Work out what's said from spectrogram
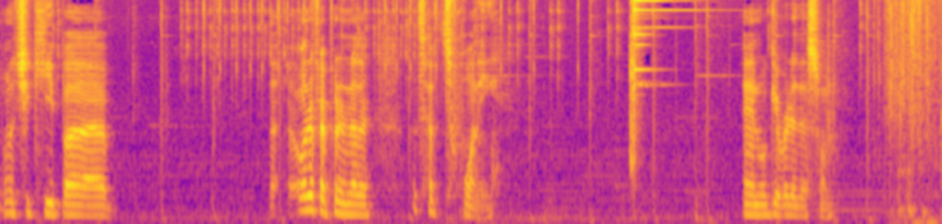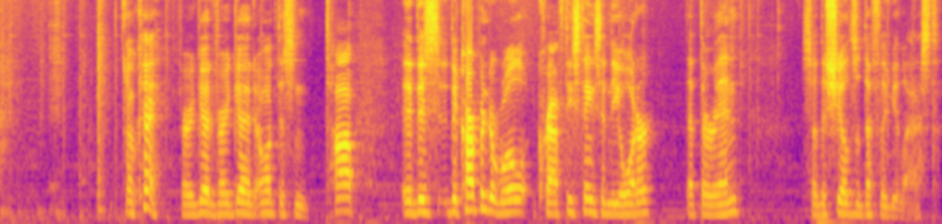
why don't you keep uh I wonder if I put another let's have 20. And we'll get rid of this one. Okay, very good, very good. I want this in top. Uh, this the carpenter will craft these things in the order that they're in, so the shields will definitely be last.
